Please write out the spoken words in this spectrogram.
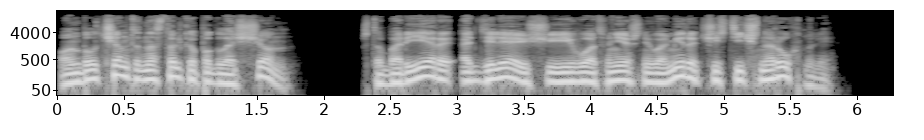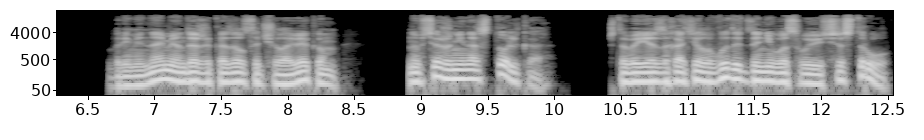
Он был чем-то настолько поглощен, что барьеры, отделяющие его от внешнего мира, частично рухнули. Временами он даже казался человеком, но все же не настолько, чтобы я захотел выдать за него свою сестру,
